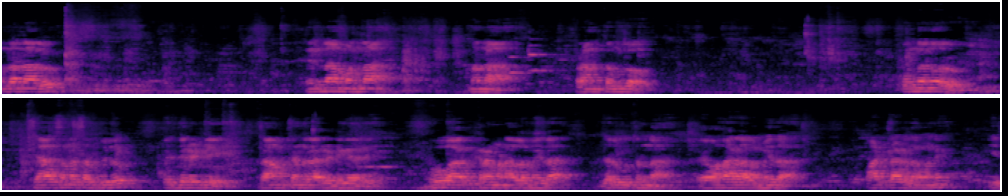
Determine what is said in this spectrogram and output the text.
వందనాలు. నిన్న మొన్న మన ప్రాంతంలో పుంగనూరు శాసనసభ్యులు పెద్దిరెడ్డి రామచంద్రారెడ్డి గారి భూ ఆక్రమణల మీద జరుగుతున్న వ్యవహారాల మీద మాట్లాడదామని ఈ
